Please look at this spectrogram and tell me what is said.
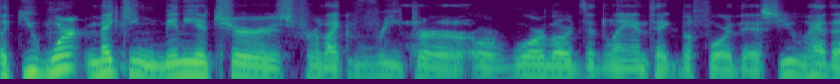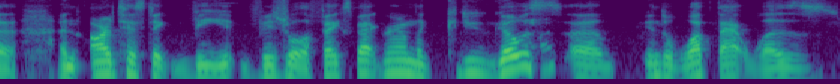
like you weren't making miniatures for like Reaper or Warlords Atlantic before this. You had a an artistic vi- visual effects background. Like, could you go uh, into what that was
